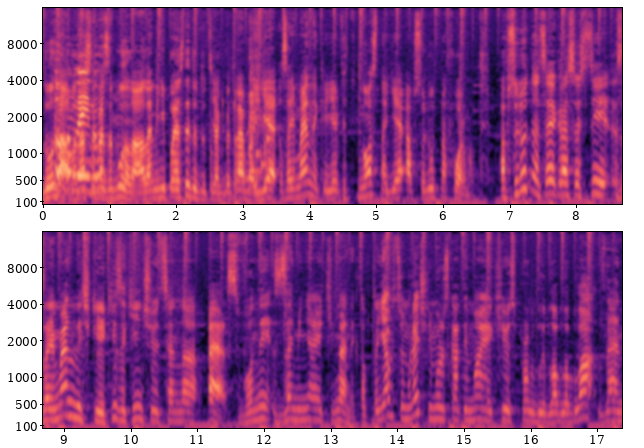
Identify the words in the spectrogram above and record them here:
Тобто да, в вона неї себе нуль. забула, але мені пояснити тут якби треба. Є займенники, є відносна, є абсолютна форма. Абсолютно, це якраз ось ці займеннички, які закінчуються на S. Вони заміняють іменник. Тобто я в цьому реченні можу сказати my IQ is probably blah blah blah than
